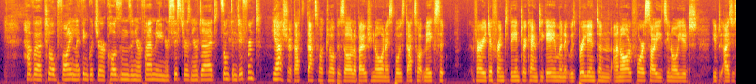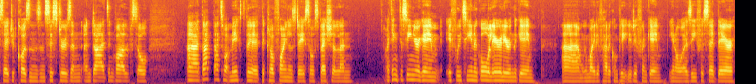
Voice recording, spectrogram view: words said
have a club final, I think, with your cousins and your family and your sisters and your dad. It's something different. Yeah, sure. That's that's what club is all about, you know, and I suppose that's what makes it very different to the inter-county game. And it was brilliant, and on all four sides, you know, you'd you'd as you said, you'd cousins and sisters and, and dads involved. So uh, that that's what makes the the club finals day so special. And I think the senior game, if we'd seen a goal earlier in the game, um, we might have had a completely different game. You know, as Aoife said there,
